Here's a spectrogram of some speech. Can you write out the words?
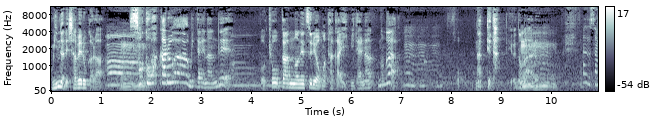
みんなで喋るから、そこわかるわみたいなんで、うんこう共感の熱量も高いみたいなのがうんうんなってたっていうのがある、うん。まずさ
